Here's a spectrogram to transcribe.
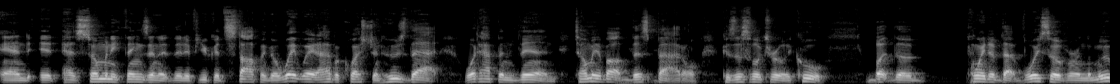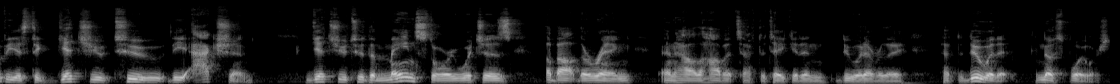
and it has so many things in it that if you could stop and go, wait, wait, I have a question. Who's that? What happened then? Tell me about this battle because this looks really cool. But the point of that voiceover in the movie is to get you to the action, get you to the main story, which is about the ring and how the hobbits have to take it and do whatever they have to do with it. No spoilers.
